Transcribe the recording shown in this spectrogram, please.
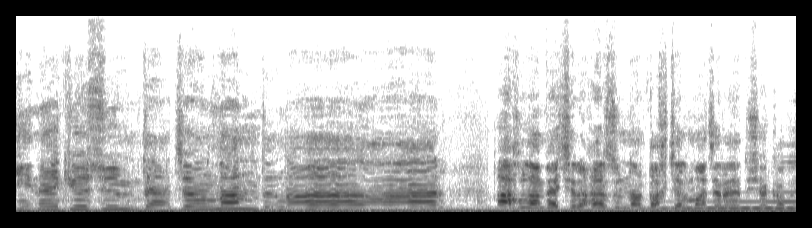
yine gözümde canlandılar. Ah ulan Bekir, Erzurumdan kalk gel maceraya düşe kabul.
